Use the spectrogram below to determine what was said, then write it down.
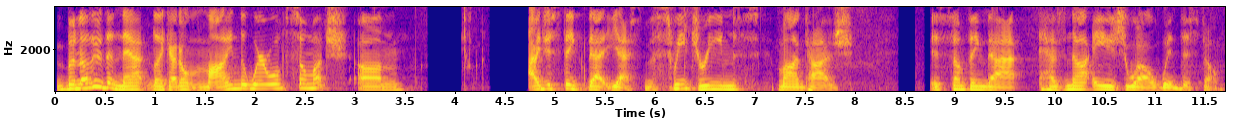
but other than that, like I don't mind the werewolves so much. Um, I just think that yes, the Sweet Dreams montage is something that has not aged well with this film.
